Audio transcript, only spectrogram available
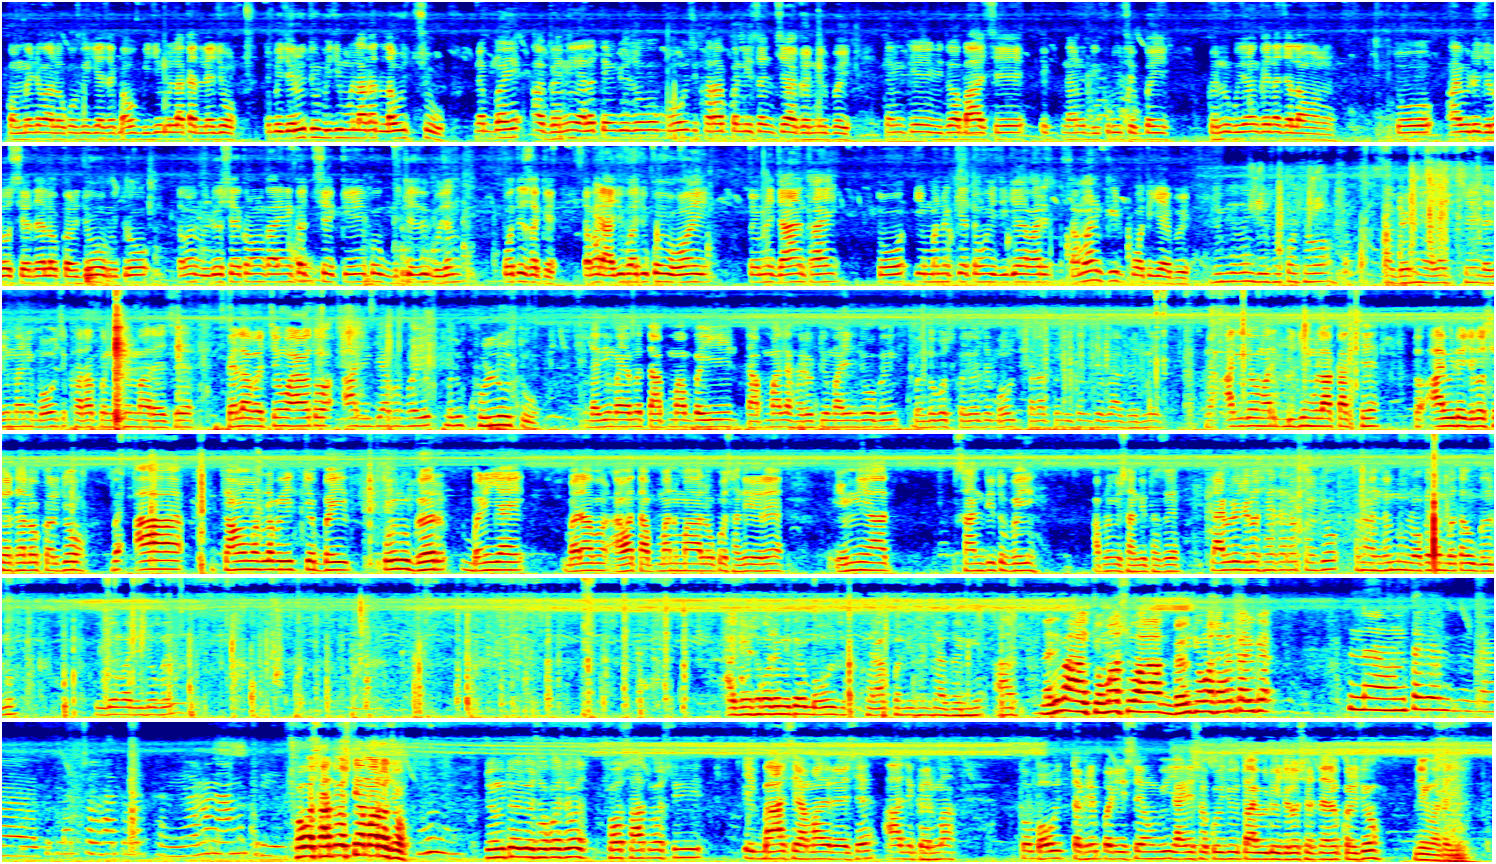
કોમેન્ટમાં લોકો બી કહે છે કે, બાબુ, બીજી મુલાકાત લેજો. તો ભાઈ જરૂરથી હું બીજી મુલાકાત લઉં જ છું. ને ભાઈ, આ ઘરની હાલત તેમ જોજો, બહુ જ ખરાબ કન્ડિશન છે આ ઘરની ભાઈ. કેમ કે વિધવા બા છે, એક નાનું દીકરું છે ભાઈ, ઘરનું ગુજરાન કઈ રીતના ચલાવવાનું. તો આ વીડિયો જલો શેર થયેલો કરજો. મિત્રો તમે વીડિયો શેર કરવાનું કારણ એક જ છે કે કોઈ ભૂખે સુધી ભોજન પહોંચી શકે. તમારી આજુબાજુ કોઈ હોય તો એમને જાણ થાય. તો એ મને કે એ જગ્યાએ મારી સામાન કીટ પહોંચી જાય ભાઈ. જો મિત્રો તમે જોઈ શકો છો, આ ઘરની હાલત છે, દરિમાની બહુ જ ખરાબ કન્ડિશનમાં રહે છે. પહેલાં વચ્ચે હું આવ્યો તો આ જગ્યા પર ભાઈ બધું ખુલ્લું હતું. દાદીમાએ એમને તાપમાં ભાઈ, તાપમાં હરોટી મારીને જો ભાઈ બંદોબસ્ત કર્યો છે, બહુ જ ખરાબ કન્ડિશન છે ભાઈ આ ઘરની. અને આ જગ્યા પર મારી બીજી મુલાકાત છે. તો આ વીડિયો જેલો શેર થયેલો કરજો. ભાઈ આ કહેવાનો મતલબ એ જ કે ભાઈ કોઈનું ઘર બની જાય બરાબર, આવા તાપમાનમાં લોકો શાંતિ રહે. એમની આ શાંતિ તો ભાઈ આપણે બી શાંતિ થશે. તો આ વીડિયો ચલો શેર થયેલો કરજો. તમે અંદરનું લોકેશન બતાવું ઘરનું. વિડીયોમાં જજો ભાઈ. આ જોઈ શકો છો મિત્રો બહુ જ ખરાબ કન્ડિશન છે આ ઘરની. આ નથી આ ચોમાસું આ ગયું ચોમાસું જ કાઢ્યું કે? છ સાત છ વર્ષથી અમારો છો. જો મિત્રો જોઈ શકો છો છ સાત વર્ષથી એક બા છે અમારે રહે છે. આ જ ઘરમાં. તો બહુ જ તકલીફ પડી છે, હું બી જાણી શકું છું. તો આ વીડિયો જલો શેર કરજો. જય માતાજી.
